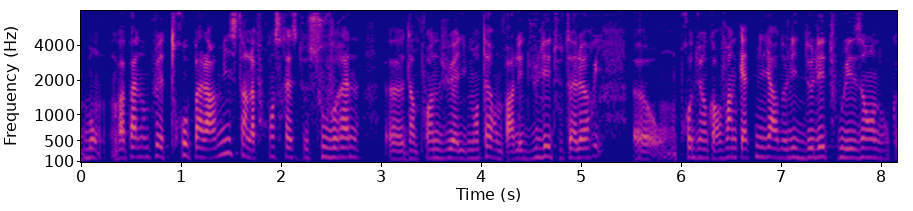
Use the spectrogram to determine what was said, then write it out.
Bon, on va pas non plus être trop alarmiste. hein. La France reste souveraine d'un point de vue alimentaire. On parlait du lait tout à l'heure. On produit encore 24 milliards de litres de lait tous les ans, donc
